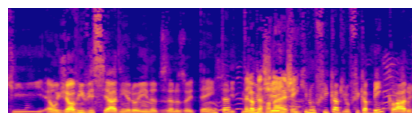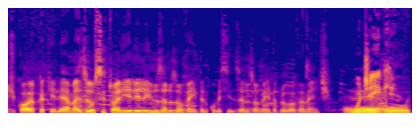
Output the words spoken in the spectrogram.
que é um jovem viciado em heroína dos anos 80. E tem Melhor o personagem. Jake, que não fica, que não fica bem claro de qual época que ele é, mas eu situaria ele ali nos anos 90, no comecinho dos anos 90, provavelmente. O É, Jake? o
